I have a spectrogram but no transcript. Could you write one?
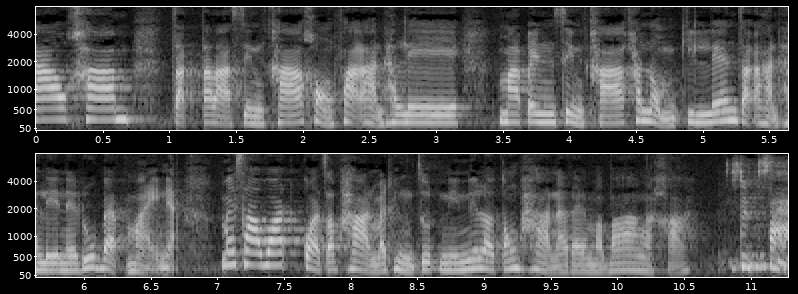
ก้าวข้ามจากตลาดสินค้าของฝากอาหารทะเล มาเป็นสินค้าขนมกินเล่นจากอาหารทะเลในรูปแบบใหม่เนี่ยไม่ทราบว่ากว่าจะผ่านมาถึงจุดนี้นี่เราต้องผ่านอะไรมาบ้างอะคะศึกษา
